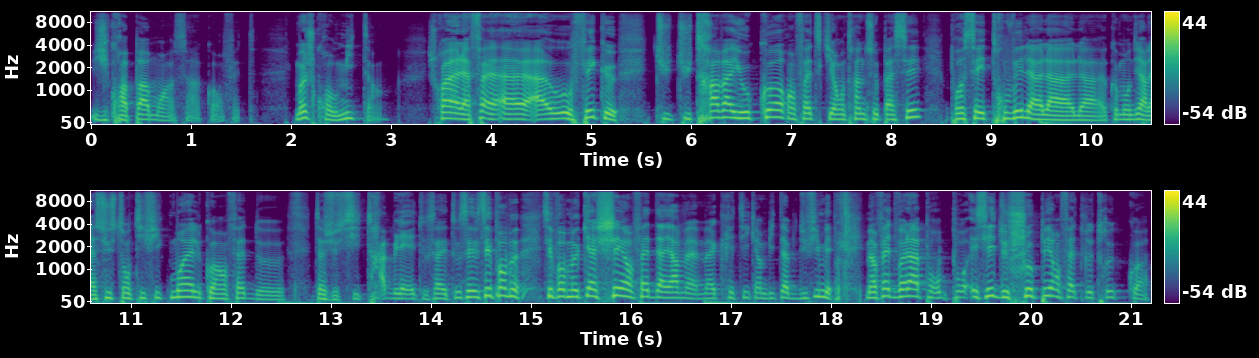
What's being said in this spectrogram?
J'y crois pas moi ça quoi en fait. Moi je crois au mythe. hein. Je crois au fait que tu, travailles au corps en fait ce qui est en train de se passer pour essayer de trouver la, comment dire la substantifique moelle quoi en fait de je cite Rabelais tout ça et tout. C'est pour me c'est pour me cacher en fait derrière ma, critique imbitable du film. Mais, en fait voilà pour, essayer de choper en fait le truc quoi.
